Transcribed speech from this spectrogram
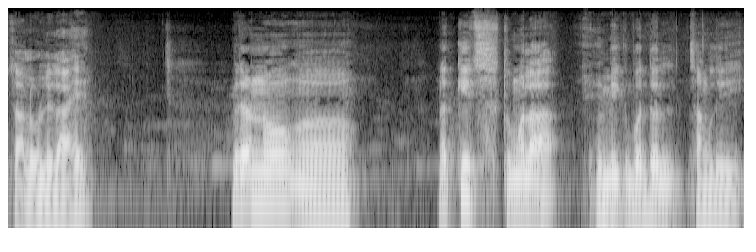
चालवलेलं आहे. मित्रांनो नक्कीच तुम्हाला ह्युमिकबद्दल चांगली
